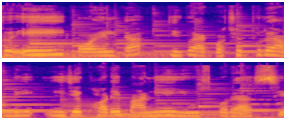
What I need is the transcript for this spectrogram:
তো এই অয়েলটা দীর্ঘ এক বছর ধরে আমি নিজে ঘরে বানিয়ে ইউজ করে আসছি।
